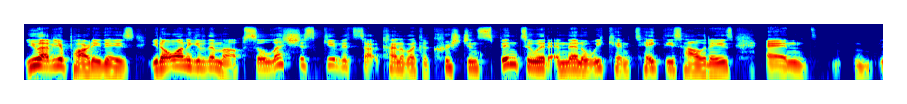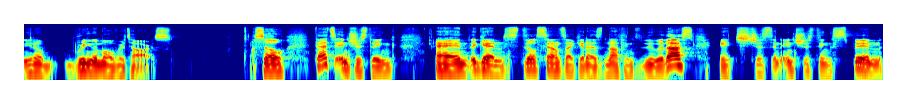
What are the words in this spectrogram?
you have your party days. You don't want to give them up, so let's just give it kind of like a Christian spin to it, and then we can take these holidays and you know bring them over to ours. So that's interesting and again still sounds like it has nothing to do with us it's just an interesting spin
